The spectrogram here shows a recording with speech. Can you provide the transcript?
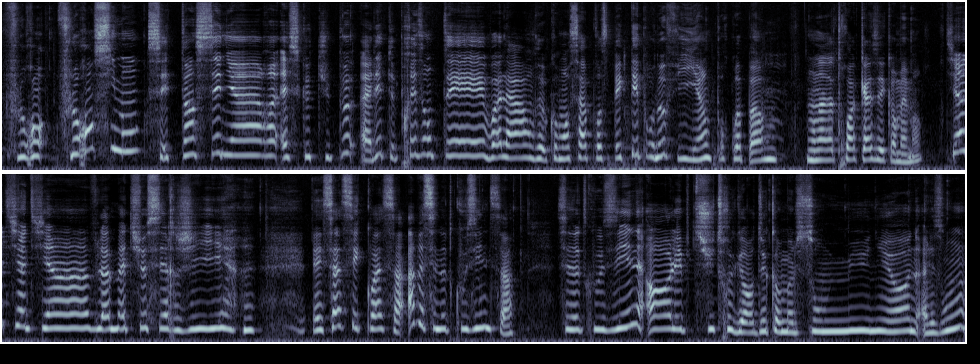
Florent, Florent Simon, c'est un seigneur. Est-ce que tu peux aller te présenter? Voilà, on va commencer à prospecter pour nos filles, hein, pourquoi pas? On en a trois casés quand même. Hein. Tiens, tiens, tiens, voilà Mathieu Sergi. Et ça, c'est quoi ça? Ah, bah c'est notre cousine, ça. C'est notre cousine. Oh, les petites, regardez comme elles sont mignonnes. Elles ont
